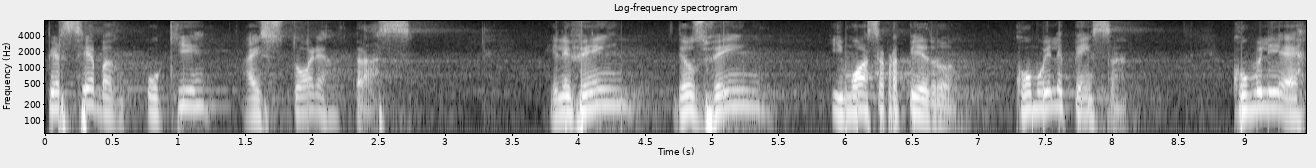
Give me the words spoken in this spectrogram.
perceba o que a história traz. Ele vem, Deus vem e mostra para Pedro como ele pensa, como ele é.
